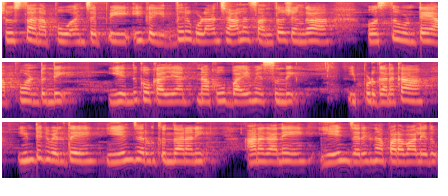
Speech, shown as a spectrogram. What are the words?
చూస్తాను అప్పు అని చెప్పి ఇక ఇద్దరు కూడా చాలా సంతోషంగా వస్తూ ఉంటే అప్పు అంటుంది. ఎందుకో కళ్యాణ్ నాకు భయం వేస్తుంది. ఇప్పుడు గనక ఇంటికి వెళ్తే ఏం జరుగుతుందానని అనగానే ఏం జరిగినా పర్వాలేదు.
